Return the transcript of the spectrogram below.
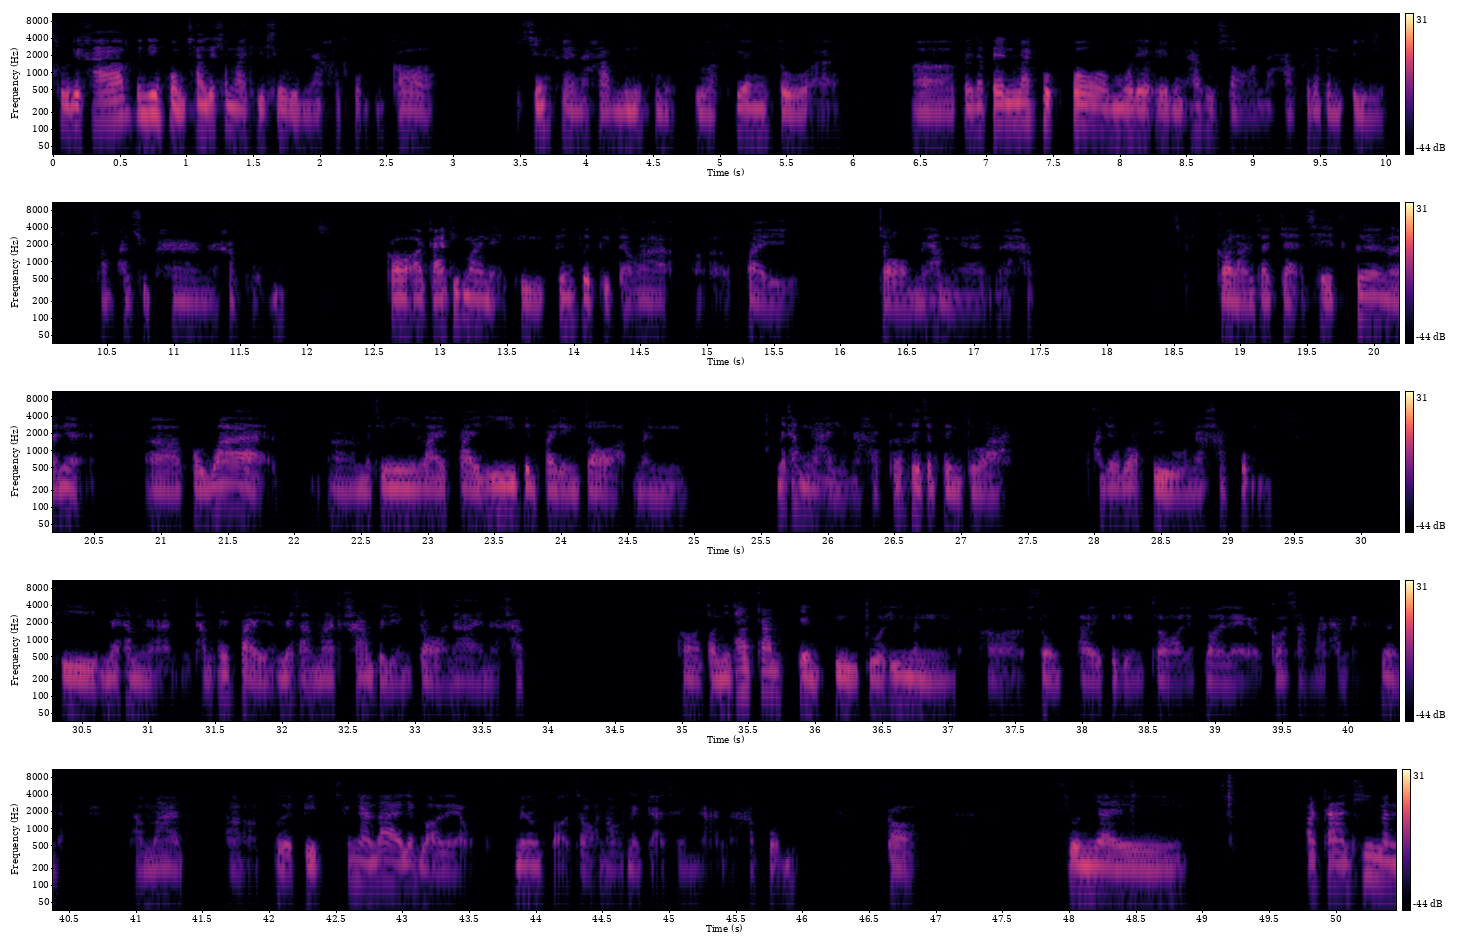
สวัสดีครับ วันนี้ผมช่างลิสมาทีสวินนะครับผมก็อีกเช่นเคยนะครับ วันนี้ผมอยู่กับเครื่องตัวเอ่อเป็นจะเป็น MacBook Pro โมเดล A 1 5 2นะครับ ก็จะเป็นปี 2015 นะครับผม ก็อาการที่มาเนี่ยคือเครื่องเปิดติดแต่ว่าไฟจอไม่ทำงานนะครับ ก็หลังจากแกะเช็คเครื่องแล้วเนี่ยพบว่ามันจะมีลายไฟที่เป็นไฟเลี้ยงจอมันไม่ทำงานอยู่นะครับ ก็คือจะเป็นตัวเขาเรียกว่าฟิลนะครับผม ที่ไม่ทำงานทำให้ไฟไม่สามารถข้ามไปเลี้ยงจอได้นะครับก็ตอนนี้ถ้าการเปลี่ยนฟิลตัวที่มันส่งไฟไปเลี้ยงจอเรียบร้อยแล้ว ก็สามารถทำให้เครื่องเนี่ยสามารถเปิดติดใช้งานได้เรียบร้อยแล้ว ไม่ต้องต่อจอนอกในการใช้งานนะครับผมก็ส่วนใหญ่อาการที่มัน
